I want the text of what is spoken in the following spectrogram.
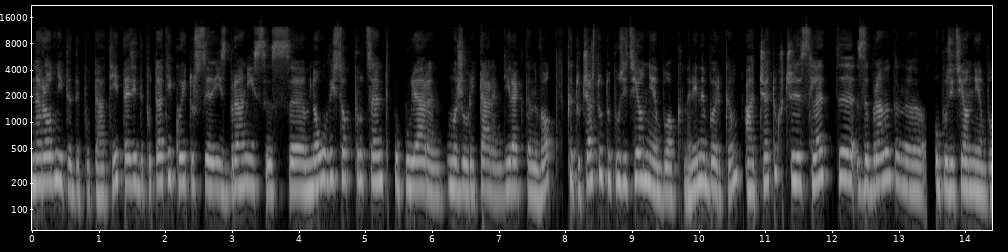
народните депутати, тези депутати, които са избрани с много висок процент популярен, мажоритарен, директен вод, като част от опозиционния блок, нали не бъркам. А четох, че след забраната на опозиционния блок,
